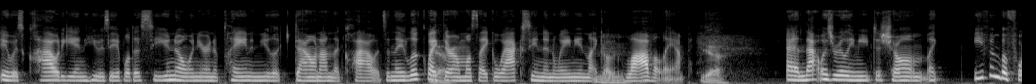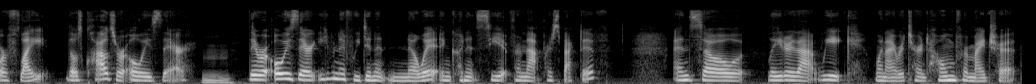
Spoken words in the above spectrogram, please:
it was cloudy, and he was able to see, you know, when you're in a plane and you look down on the clouds, and they look like Yeah. they're almost like waxing and waning like a mm. lava lamp. Yeah. And that was really neat to show him, like, even before flight, those clouds were always there. Mm. They were always there, even if we didn't know it and couldn't see it from that perspective. And so later that week, when I returned home from my trip,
